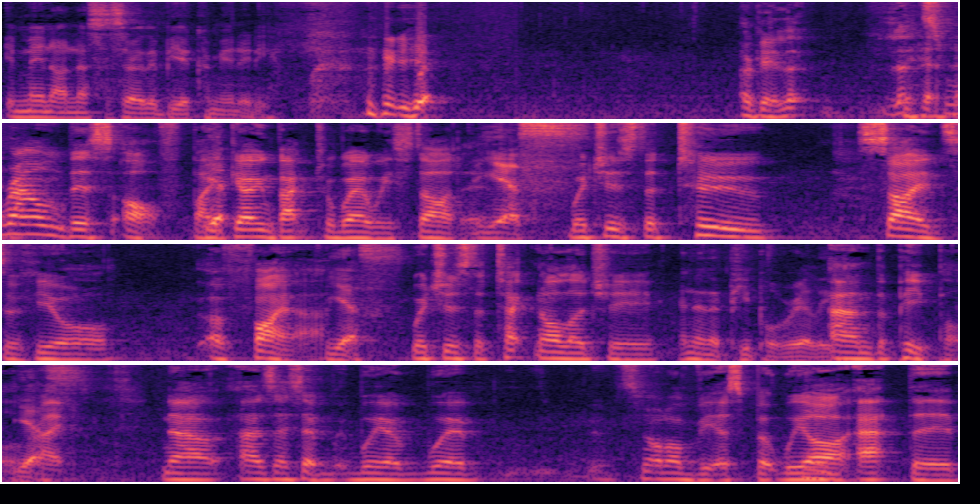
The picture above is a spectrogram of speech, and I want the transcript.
it may not necessarily be a community. yeah. Okay, let, let's round this off by Yep. going back to where we started. Yes. Which is the two sides of your of fire. Yes. Which is the technology And then the people really. and the people. Yes. Right. Now, as I said, we're we're it's not obvious, but we Mm. are at the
